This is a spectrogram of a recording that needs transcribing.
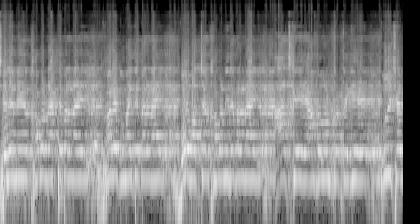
ছেলে মেয়ের খবর রাখতে পারে নাই, ঘরে ঘুমাইতে পারে নাই, বউ বাচ্চার খবর নিতে পারে নাই। আজকে আন্দোলন করতে গিয়ে পুলিশের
